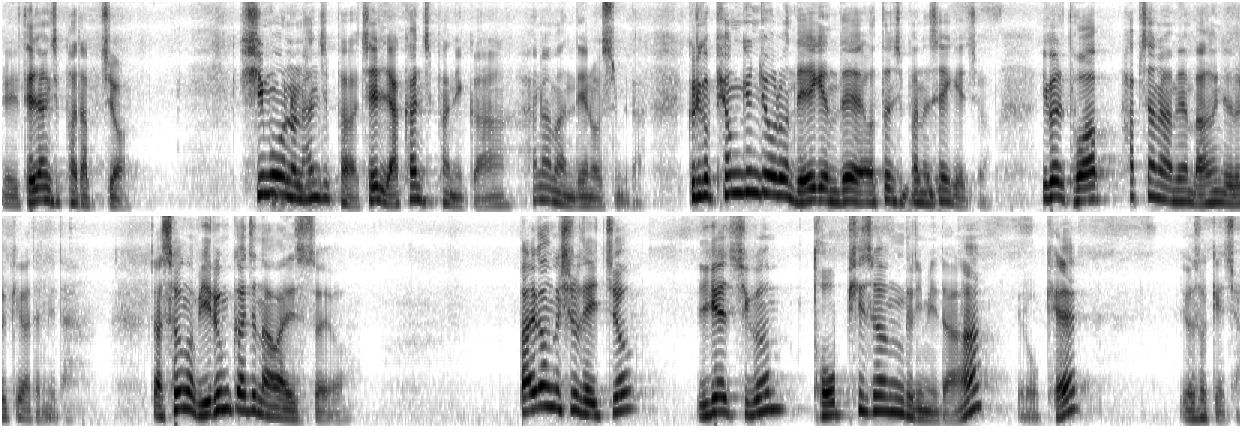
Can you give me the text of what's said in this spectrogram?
예, 대장 지파답죠. 시므온은 한 지파, 제일 약한 지파니까 하나만 내놓습니다. 그리고 평균적으로 4개인데 어떤 지파는 3개죠. 이걸 도합 합산하면 48개가 됩니다. 자, 성읍 이름까지 나와 있어요. 빨간 글씨로 돼 있죠? 이게 지금 도피성들입니다. 이렇게 여섯 개죠.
